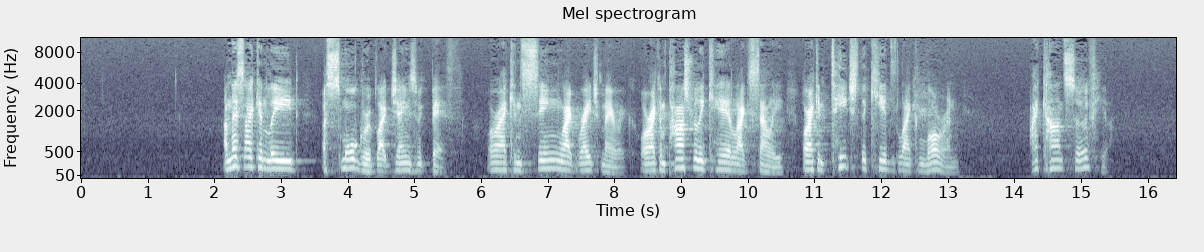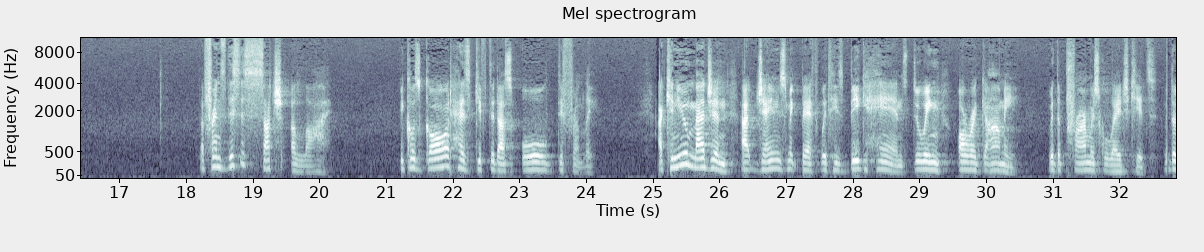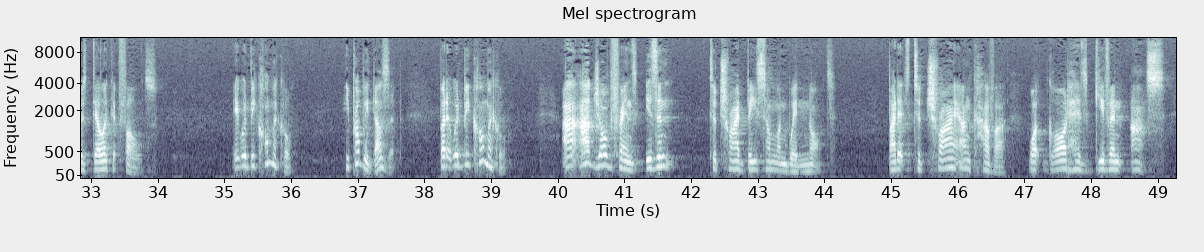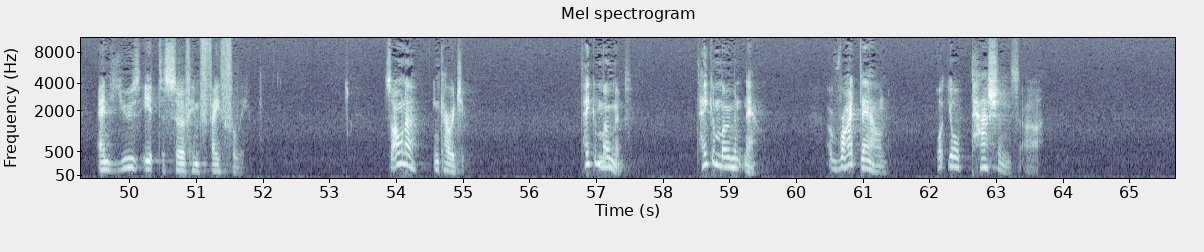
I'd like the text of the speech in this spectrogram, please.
Unless I can lead a small group like James Macbeth, or I can sing like Rach Merrick, or I can pastorally care like Sally, or I can teach the kids like Lauren, I can't serve here. But, friends, this is such a lie. Because God has gifted us all differently. Uh, can you imagine uh, James Macbeth with his big hands doing origami with the primary school age kids, with those delicate folds? It would be comical. He probably does it, but it would be comical. Our, our job, friends, isn't to try be someone we're not, but it's to try uncover what God has given us and use it to serve Him faithfully. So I want to encourage you. Take a moment. Take a moment now. Write down what your passions are.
